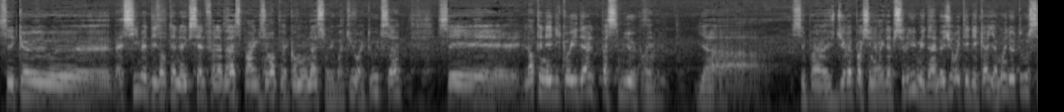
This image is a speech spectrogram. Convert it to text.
C'est que bah, s'ils mettent des antennes avec self à la base, par exemple, comme on a sur les voitures et tout ça, c'est l'antenne hélicoïdale passe mieux quand même. Il y a, c'est pas, je dirais pas que c'est une règle absolue, mais dans la majorité des cas, il y a moins de tous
